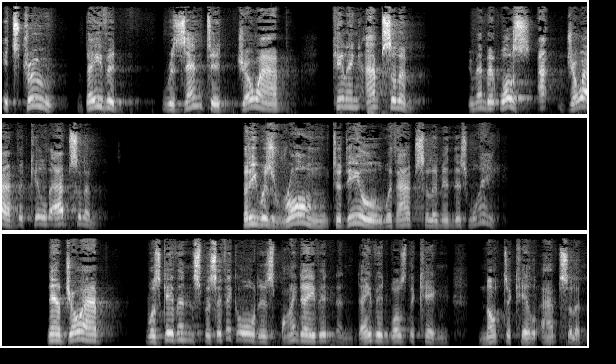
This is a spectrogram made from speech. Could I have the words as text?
it's true, David resented Joab killing Absalom. Remember, it was Joab that killed Absalom. But he was wrong to deal with Absalom in this way. Now, Joab was given specific orders by David, and David was the king, not to kill Absalom.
